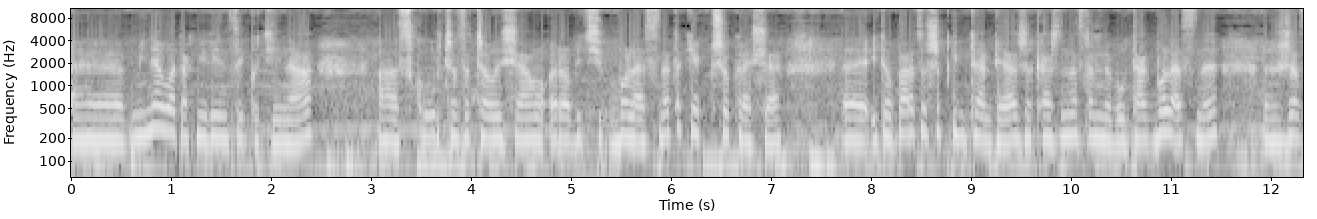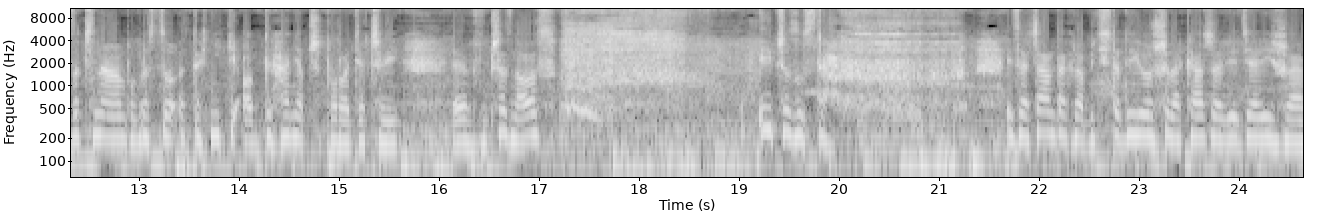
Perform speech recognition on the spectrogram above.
E, minęła tak mniej więcej godzina, skurcze zaczęły się robić bolesne, tak jak przy okresie. E, I to w bardzo szybkim tempie, że każdy następny był tak bolesny, że zaczynałam po prostu techniki oddychania przy porodzie, czyli e, przez nos i przez usta. I zaczęłam tak robić. Wtedy już lekarze wiedzieli, że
